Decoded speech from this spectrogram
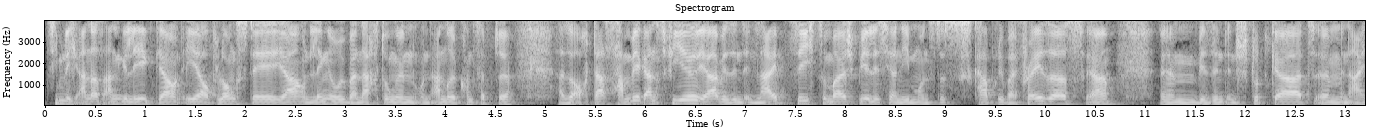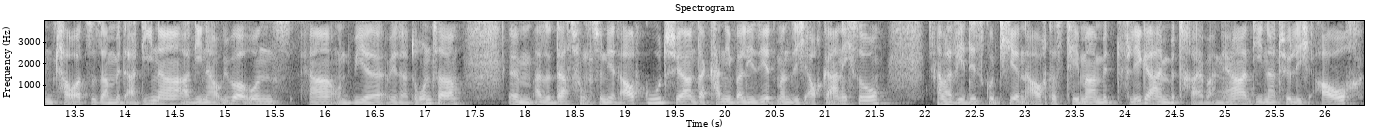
ziemlich anders angelegt, ja, und eher auf Longstay, ja, und längere Übernachtungen und andere Konzepte. Also auch das haben wir ganz viel, ja. Wir sind in Leipzig zum Beispiel, ist ja neben uns das Capri bei Frasers, ja. Ähm, wir sind in Stuttgart ähm, in einem Tower zusammen mit Adina, Adina über uns, ja, und wir, wir da drunter. Ähm, also das funktioniert auch gut, ja, und da kannibalisiert man sich auch gar nicht so. Aber wir diskutieren auch das Thema mit Pflegeheimbetreibern, ja, die natürlich auch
